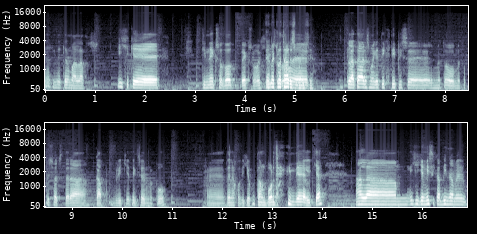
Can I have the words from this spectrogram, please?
Κάτι είναι τέρμα λάθος. Είχε και την έξοδο, έξω, όχι Ένα έξοδο, κλατάρισμα ε, είχε κλατάρισμα γιατί χτύπησε με το, με το πίσω αριστερά κάπου βρήκε, δεν ξέρουμε πού. Ε, δεν έχω δει και εγώ το board, είναι η αλήθεια. Αλλά είχε γεμίσει η καμπίνα με,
